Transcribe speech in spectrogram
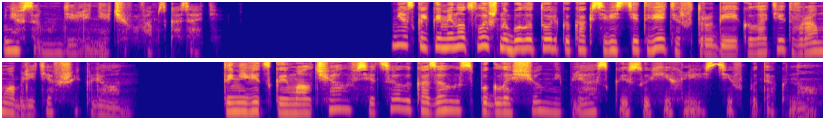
Мне в самом деле нечего вам сказать». Несколько минут слышно было только, как свистит ветер в трубе и колотит в раму облетевший клен. Таневицкая молчал, всецело казалось поглощенной пляской сухих листьев под окном.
